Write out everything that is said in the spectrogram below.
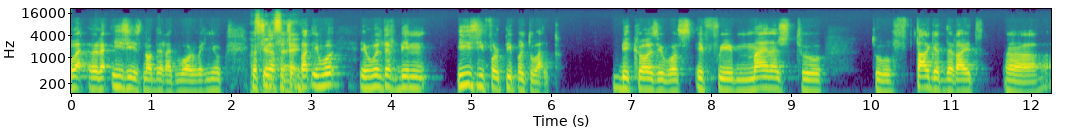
well, easy is not the right word when you consider such a, but it would it would have been easy for people to help because it was if we managed to to target the right uh,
